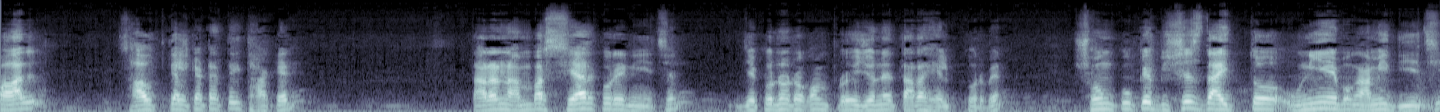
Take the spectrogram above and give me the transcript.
পাল সাউথ ক্যালকাটাতেই থাকেন। তারা নাম্বার শেয়ার করে নিয়েছেন, যে কোনো রকম প্রয়োজনে তারা হেল্প করবেন। শঙ্কুকে বিশেষ দায়িত্ব উনি এবং আমি দিয়েছি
